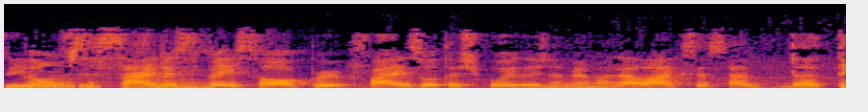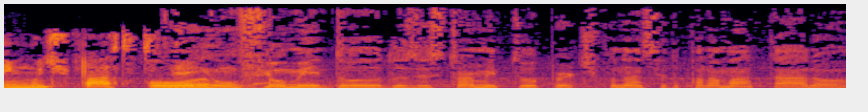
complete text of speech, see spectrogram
Sim, então sim. você sai do Space Opera, faz outras coisas na mesma galáxia, sabe? Dá- tem muito espaço. Tem um filme do, dos Stormtrooper, tipo, Nascido para Matar, ó.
